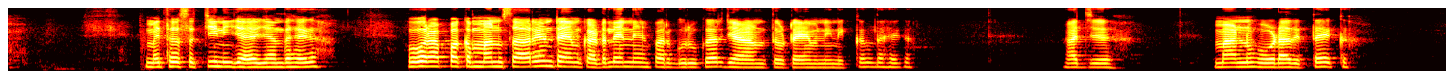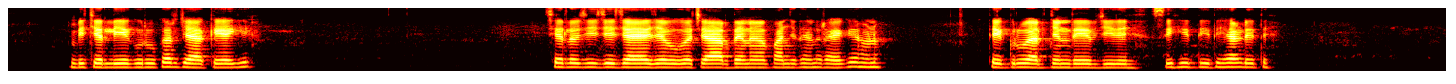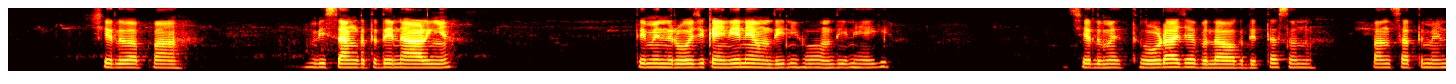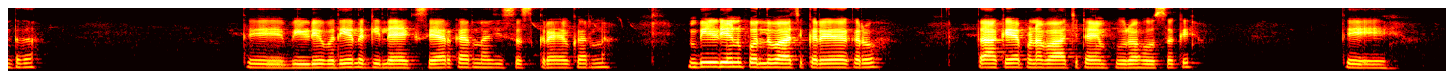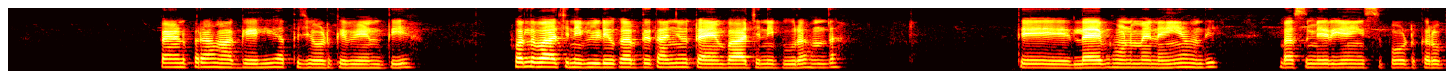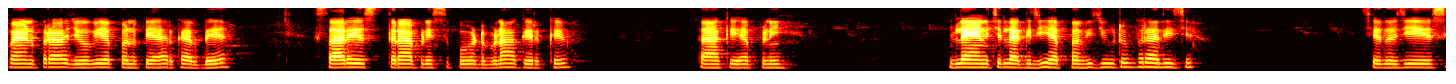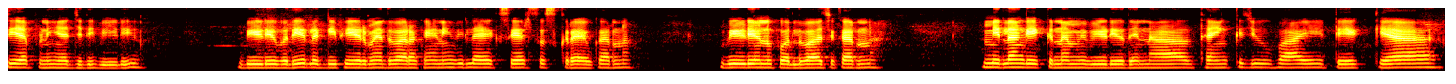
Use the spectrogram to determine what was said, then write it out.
ਮੈਥੋਂ ਸੱਚੀ ਨਹੀਂ ਜਾਇਆ ਜਾਂਦਾ ਹੈਗਾ। ਹੋਰ ਆਪਾਂ ਕੰਮਾਂ ਨੂੰ ਸਾਰਿਆਂ ਨੂੰ ਟਾਈਮ ਕੱਢ ਲੈਨੇ ਆ ਪਰ ਗੁਰੂ ਘਰ ਜਾਣ ਤੋਂ ਟਾਈਮ ਨਹੀਂ ਨਿਕਲਦਾ ਹੈਗਾ। ਅੱਜ ਮਨ ਨੂੰ ਹੋੜਾ ਦਿੱਤਾ ਇੱਕ, ਵੀ ਚੱਲੀਏ ਗੁਰੂ ਘਰ ਜਾ ਕੇ ਆਈਏ। ਚਲੋ ਜੀ, ਜੇ ਜਾਇਆ ਜਾਊਗਾ 4 ਦਿਨ 5 ਦਿਨ ਰਹਿ ਗਏ ਹੁਣ ਤੇ ਗੁਰੂ ਅਰਜਨ ਦੇਵ ਜੀ ਦੇ ਸ਼ਹੀਦੀ ਦਿਹਾੜੇ ਤੇ। ਚਲੋ ਆਪਾਂ ਵੀ ਸੰਗਤ ਦੇ ਨਾਲ ਹੀ ਆ ਤੇ ਮੈਨੂੰ ਰੋਜ਼ ਕਹਿੰਦੇ ਨੇ, ਆਉਂਦੀ ਨਹੀਂ ਹੋ, ਆਉਂਦੀ ਨਹੀਂ ਹੈਗੀ। ਚਲੋ ਮੈਂ ਥੋੜਾ ਜਿਹਾ ਬਲੌਗ ਦਿੱਤਾ ਤੁਹਾਨੂੰ 5-7 ਮਿੰਟ ਦਾ। ਤੇ ਵੀਡੀਓ ਵਧੀਆ ਲੱਗੀ ਲਾਈਕ ਸ਼ੇਅਰ ਕਰਨਾ ਜੀ ਸਬਸਕ੍ਰਾਈਬ ਕਰਨਾ। ਵੀਡੀਓ ਨੂੰ ਫੁੱਲ ਵਾਚ ਕਰਿਆ ਕਰੋ, ਤਾਂ ਕਿ ਆਪਣਾ ਵਾਚ ਟਾਈਮ ਪੂਰਾ ਹੋ ਸਕੇ। ਤੇ ਭੈਣ ਭਰਾਵਾਂ ਅੱਗੇ ਹੀ ਹੱਥ ਜੋੜ ਕੇ ਬੇਨਤੀ ਹੈ ਫੁੱਲ ਵਾਚ ਨਹੀਂ ਵੀਡੀਓ ਕਰਦੇ ਤਾਂ ਜੋ ਟਾਈਮ ਵਾਚ ਨਹੀਂ ਪੂਰਾ ਹੁੰਦਾ। ਤੇ ਲਾਈਵ ਹੁਣ ਮੈਂ ਨਹੀਂ ਆਉਂਦੀ। ਬਸ ਮੇਰੀ ਹੀ ਸਪੋਰਟ ਕਰੋ ਭੈਣ ਭਰਾ, ਜੋ ਵੀ ਆਪਾਂ ਨੂੰ ਪਿਆਰ ਕਰਦੇ ਆ। ਸਾਰੇ ਇਸ ਤਰ੍ਹਾਂ ਆਪਣੀ ਸਪੋਰਟ ਬਣਾ ਕੇ ਰੱਖਿਓ, ਤਾਂ ਕਿ ਆਪਣੀ ਲਾਈਨ 'ਚ ਲੱਗ ਜੀ ਆਪਾਂ ਵੀ ਯੂਟਿਊਬਰਾਂ ਦੀ 'ਚ। ਚਲੋ ਜੀ, ਇਹ ਸੀ ਆਪਣੀ ਅੱਜ ਦੀ ਵੀਡੀਓ। ਵੀਡੀਓ ਵਧੀਆ ਲੱਗੀ, ਫੇਰ ਮੈਂ ਦੁਬਾਰਾ ਕਹਿਣੀ ਵੀ ਲਾਈਕ ਸ਼ੇਅਰ ਸਬਸਕ੍ਰਾਈਬ ਕਰਨਾ। ਵੀਡੀਓ ਨੂੰ ਫੁੱਲ ਵਾਚ ਕਰਨਾ। ਮਿਲਾਂਗੇ ਇੱਕ ਨਵੀਂ ਵੀਡੀਓ ਦੇ ਨਾਲ। Thank you bye take care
